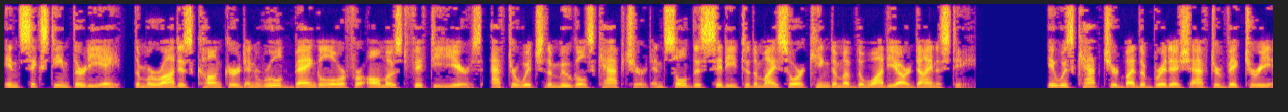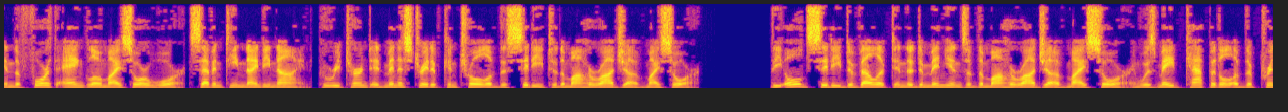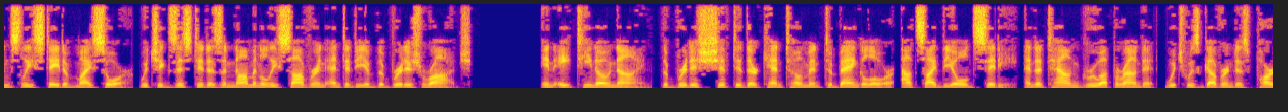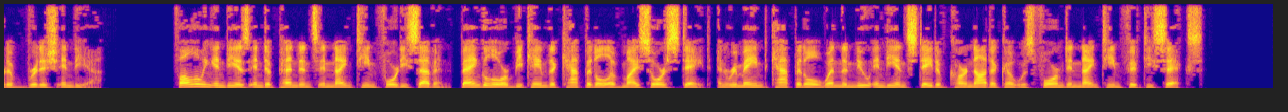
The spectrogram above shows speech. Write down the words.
In 1638, the Marathas conquered and ruled Bangalore for almost 50 years, after which the Mughals captured and sold the city to the Mysore kingdom of the Wadiyar dynasty. It was captured by the British after victory in the Fourth Anglo-Mysore War 1799, who returned administrative control of the city to the Maharaja of Mysore. The old city developed in the dominions of the Maharaja of Mysore and was made capital of the princely state of Mysore, which existed as a nominally sovereign entity of the British Raj. In 1809, the British shifted their cantonment to Bangalore, outside the old city, and a town grew up around it, which was governed as part of British India. Following India's independence in 1947, Bangalore became the capital of Mysore state, and remained capital when the new Indian state of Karnataka was formed in 1956.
